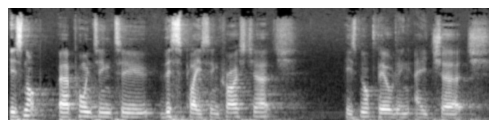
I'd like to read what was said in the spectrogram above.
it's not uh, pointing to this place in Christchurch. He's not building a church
